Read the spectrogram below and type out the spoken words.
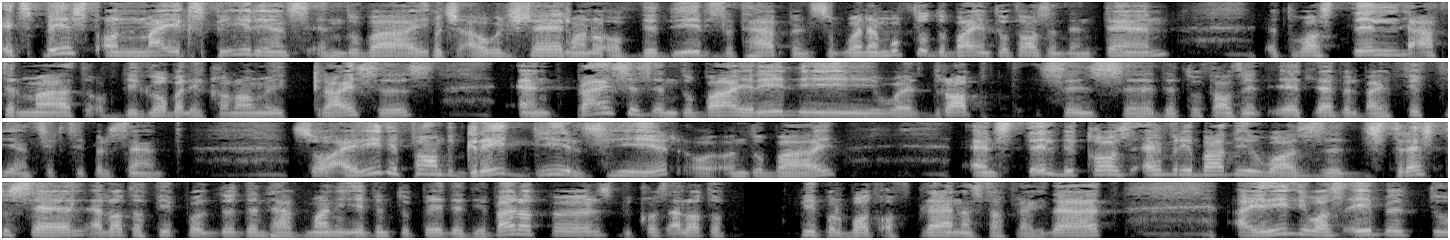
It's based on my experience in Dubai, which I will share one of the deals that happened. So when I moved to Dubai in 2010, it was still the aftermath of the global economic crisis, and prices in Dubai really were dropped since uh, the 2008 level by 50 and 60 percent. So I really found great deals here uh, in Dubai. And still, because everybody was uh, stressed to sell, a lot of people didn't have money even to pay the developers because a lot of people bought off plan and stuff like that. I really was able to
